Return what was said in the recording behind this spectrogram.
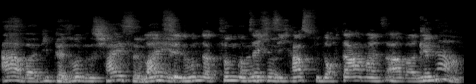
aber die Person ist scheiße, weil... 1965 hast du doch damals aber. Ne? Genau,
